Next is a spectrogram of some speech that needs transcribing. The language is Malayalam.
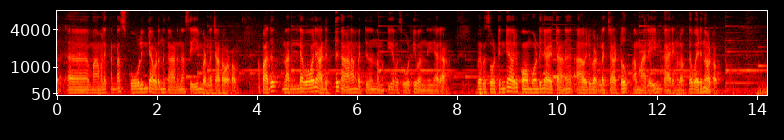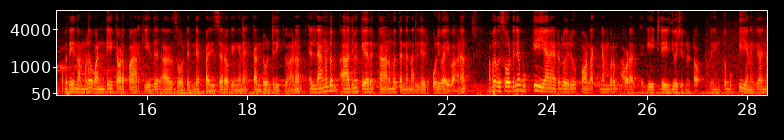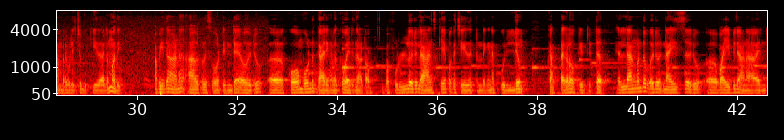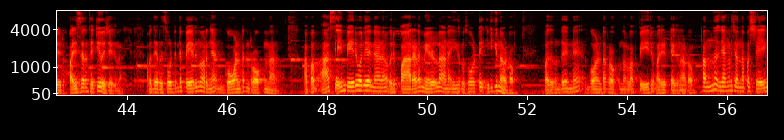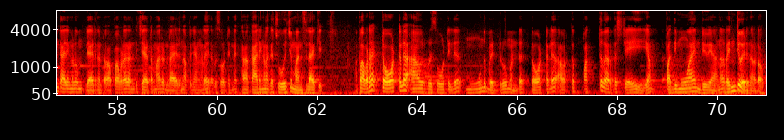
മാമലക്കണ്ട സ്കൂളിന്റെ അവിടെ നിന്ന് കാണുന്ന സെയിം വെള്ളച്ചാട്ടം കേട്ടോ. അപ്പോൾ അത് നല്ലപോലെ അടുത്ത് കാണാൻ പറ്റുന്നത് നമുക്ക് ഈ റിസോർട്ടിൽ വന്നു കഴിഞ്ഞാലാണ്. അപ്പോൾ റിസോർട്ടിന്റെ ആ ഒരു കോമ്പൗണ്ടിലായിട്ടാണ് ആ ഒരു വെള്ളച്ചാട്ടവും ആ മലയും കാര്യങ്ങളൊക്കെ വരുന്നത് കേട്ടോ. അപ്പോൾ ഇതേ നമ്മൾ വണ്ടിയൊക്കെ അവിടെ പാർക്ക് ചെയ്ത് ആ റിസോർട്ടിന്റെ പരിസരമൊക്കെ ഇങ്ങനെ കണ്ടുകൊണ്ടിരിക്കുവാണ്. എല്ലാം കൊണ്ടും ആദ്യമേ കയറി കാണുമ്പോൾ തന്നെ നല്ലൊരു പൊളി വൈവാണ് അപ്പോൾ റിസോർട്ടിൽ ബുക്ക് ചെയ്യാനായിട്ടുള്ള ഒരു കോൺടാക്ട് നമ്പറും അവിടെ ഗേറ്റിൽ എഴുതി വെച്ചിട്ടുണ്ട് കേട്ടോ. അപ്പോൾ നിങ്ങൾക്ക് ബുക്ക് ചെയ്യണമെങ്കിൽ ആ നമ്പർ വിളിച്ച് ബുക്ക് ചെയ്താലും മതി. അപ്പോൾ ഇതാണ് ആ ഒരു റിസോർട്ടിന്റെ ഒരു കോമ്പൗണ്ടും കാര്യങ്ങളൊക്കെ വരുന്നത് കേട്ടോ. അപ്പോൾ ഒരു ലാൻഡ്സ്കേപ്പ് ഒക്കെ ചെയ്തിട്ടുണ്ട്. ഇങ്ങനെ പുല്ലും കട്ടകളും ഒക്കെ ഇട്ടിട്ട് എല്ലാം കൊണ്ടും ഒരു നൈസ് ഒരു വൈബിലാണ് അതിന്റെ ഒരു പരിസരം സെറ്റ് ചെയ്ത് വെച്ചേക്കുന്നത്. അപ്പോൾ റിസോർട്ടിന്റെ പേരെന്ന് പറഞ്ഞാൽ ഗോൾഡൻ റോക്ക് എന്നാണ്. അപ്പം ആ സെയിം പേര് പോലെ തന്നെയാണ് ഒരു പാറയുടെ മുകളിലാണ് ഈ റിസോർട്ട് ഇരിക്കുന്നത് കേട്ടോ. അപ്പോൾ അതുകൊണ്ട് തന്നെ ഗോൾഡൻ റോക്ക് എന്നുള്ള പേരും അവർ ഇട്ടേക്കുന്ന കേട്ടോ. അന്ന് ഞങ്ങൾ ചെന്നപ്പോൾ സ്റ്റേയും കാര്യങ്ങളും ഇല്ലായിരുന്നു കേട്ടോ. അപ്പോൾ അവിടെ രണ്ട് ചേട്ടന്മാരുണ്ടായിരുന്നു. അപ്പോൾ ഞങ്ങൾ റിസോർട്ടിന്റെ കാര്യങ്ങളൊക്കെ ചോദിച്ച് മനസ്സിലാക്കി. അപ്പോൾ അവിടെ ടോട്ടൽ ആ ഒരു റിസോർട്ടിൽ മൂന്ന് ബെഡ്റൂം ഉണ്ട്. ടോട്ടൽ അവർക്ക് പത്ത് പേർക്ക് സ്റ്റേ ചെയ്യാം. പതിമൂവായിരം രൂപയാണ് റെന്റ് വരുന്നത് കേട്ടോ.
